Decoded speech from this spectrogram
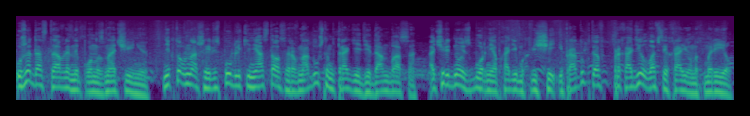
уже доставлены по назначению. Никто в нашей республике не остался равнодушным к трагедии Донбасса. Очередной сбор необходимых вещей и продуктов проходил во всех районах Мариэл.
